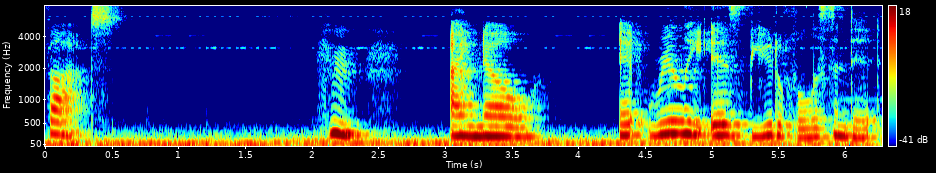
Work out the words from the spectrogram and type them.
thoughts. Hmm, I know. It really is beautiful, isn't it?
